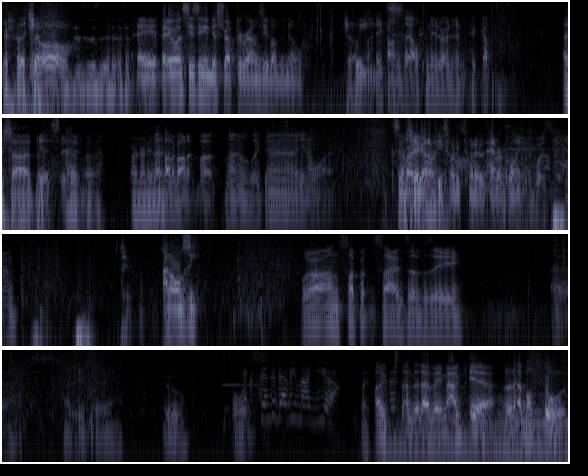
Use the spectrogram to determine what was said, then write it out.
You're for the check. No! Hey, if anyone sees any disruptor rounds, you let me know, Joe. please. I found the alternator I didn't pick up. I saw it, but Yes, I I have did. a R99. I thought about it, but I was like, yeah, you know what? Because I've already got a one. P2020 with hammer point. Was, yeah. I don't see. We're on separate sides of the. Uh, how do you say? Ooh. Voice. Extended heavy mag here. Nice. Extended heavy mag here, level 2.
